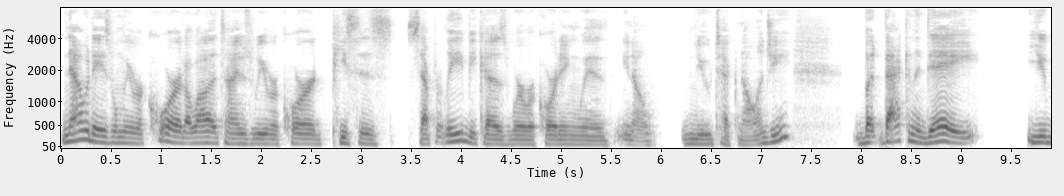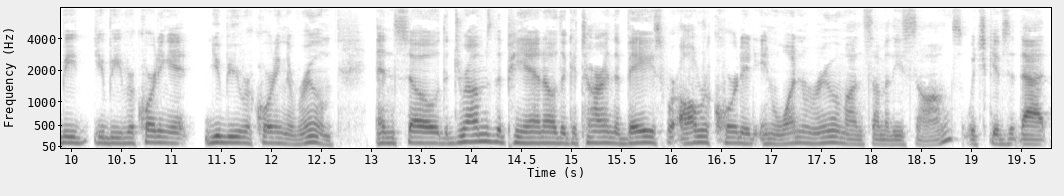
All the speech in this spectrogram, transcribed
nowadays when we record a lot of the times we record pieces separately because we're recording with you know new technology but back in the day you'd be you'd be recording it you'd be recording the room and so the drums the piano the guitar and the bass were all recorded in one room on some of these songs which gives it that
